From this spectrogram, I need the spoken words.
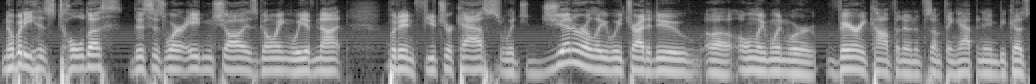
Nobody has told us this is where Aidan Shaw is going. We have not put in future casts, which generally we try to do uh, only when we're very confident of something happening. Because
